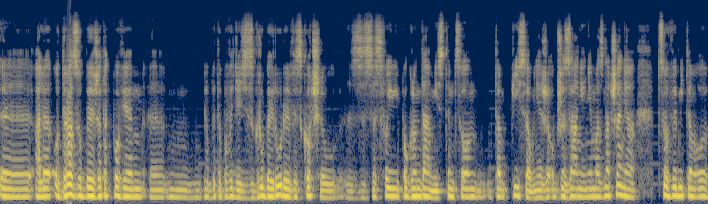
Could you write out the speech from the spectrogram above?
e, ale od razu by, że tak powiem, e, jakby to powiedzieć, z grubej rury wyskoczył ze swoimi poglądami, z tym, co on tam pisał, nie, że obrzezanie nie ma znaczenia, co wy mi tam o,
